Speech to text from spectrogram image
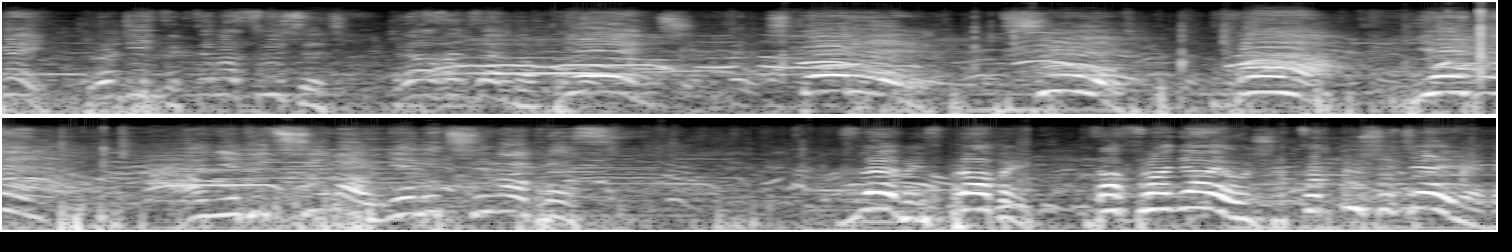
Okej, rodzice, chcę was słyszeć. Razem ze mną. Pięć, cztery, trzy, dwa, jeden. A nie wytrzymał, nie wytrzymał presji. Z lewej, z prawej, zasłaniają się. Co tu się dzieje?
